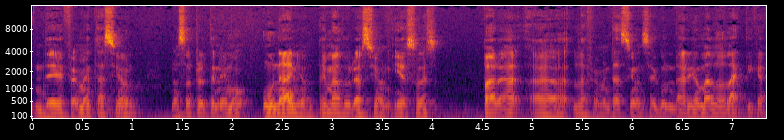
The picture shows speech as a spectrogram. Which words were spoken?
de fermentación, nosotros tenemos un año de maduración, y eso es para ah, la fermentación secundaria maloláctica,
